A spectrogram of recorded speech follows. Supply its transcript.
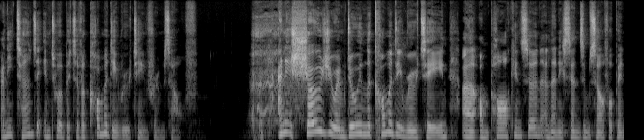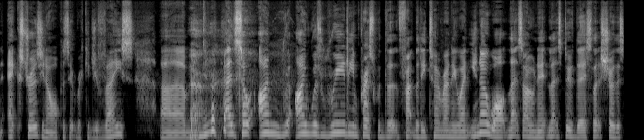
and he turns it into a bit of a comedy routine for himself. And it shows you him doing the comedy routine uh, on Parkinson, and then he sends himself up in extras, you know, opposite Ricky Gervais. Um, and so I'm, I was really impressed with the fact that he turned around and he went, you know what, let's own it, let's do this, let's show this,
